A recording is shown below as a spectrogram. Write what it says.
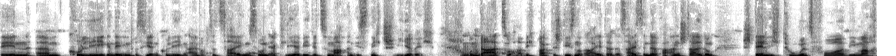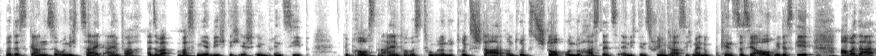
den ähm, Kollegen, den interessierten Kollegen einfach zu zeigen, so ein Erklärvideo zu machen, ist nicht schwierig. Mhm. Und dazu habe ich praktisch diesen Reiter. Das heißt, in der Veranstaltung stelle ich Tools vor, wie macht man das Ganze und ich zeige einfach, also was mir wichtig ist, im Prinzip, du brauchst ein einfaches Tool und du drückst Start und drückst Stopp und du hast letztendlich den Screencast. Ich meine, du kennst das ja auch, wie das geht, aber da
